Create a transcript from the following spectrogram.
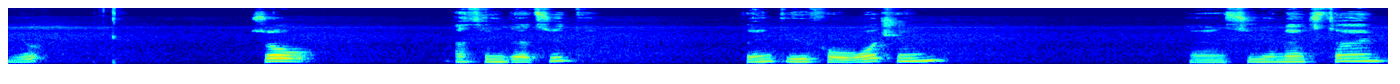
Yep. So I think that's it. Thank you for watching and see you next time.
